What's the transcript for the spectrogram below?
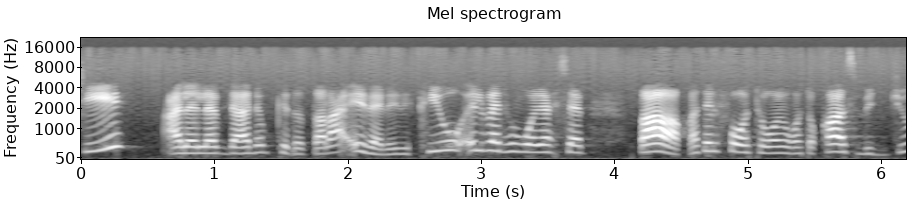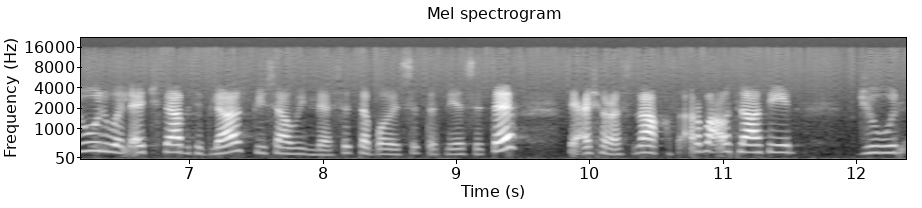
C على اللمدة نمكن نطلع اذا ال Q إلمن هو نحسب طاقة الفوتون وتقاس بالجول وال H ثابت بلانك يساوي لنا ستة point ستة اثنين ستة لعشرة ناقص أربعة وثلاثين جول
